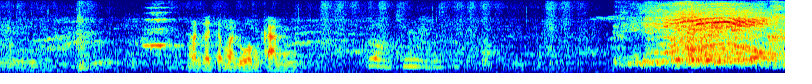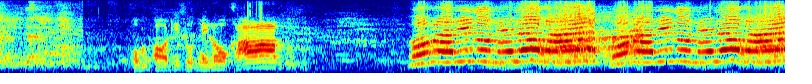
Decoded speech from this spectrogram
อืมมันก็จะมารวมกัน ผมต่อที่สุดในโลกครับ ผมรอที่สุดในโลกครับ ผมรอที่สุดในโลกครับ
